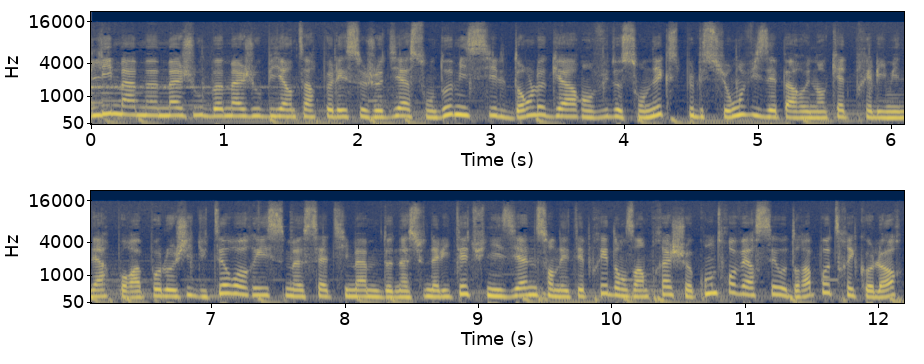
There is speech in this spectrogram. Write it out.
L'imam Majoub Majoubi interpellé ce jeudi à son domicile dans le Gard en vue de son expulsion, visé par une enquête préliminaire pour apologie du terrorisme. Cet imam de nationalité tunisienne s'en était pris dans un prêche controversé au drapeau tricolore.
